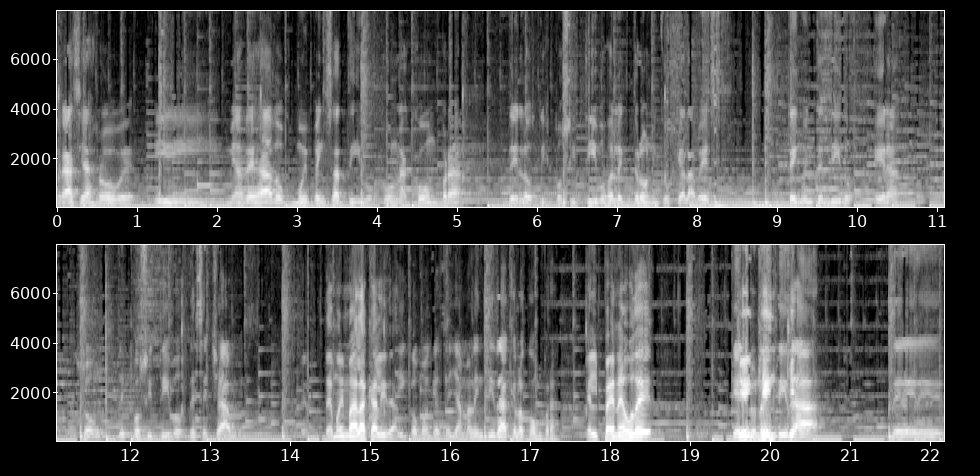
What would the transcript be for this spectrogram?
gracias Robert y me has dejado muy pensativo con la compra de los dispositivos electrónicos que a la vez tengo entendido era son dispositivos desechables. De muy mala calidad. ¿Y cómo es que se llama la entidad que lo compra? El PNUD, Que ¿Quién- es una quién- entidad de-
